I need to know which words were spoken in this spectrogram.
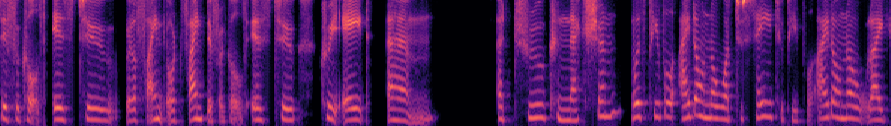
difficult is to well, find or find difficult is to create um a true connection with people. I don't know what to say to people. I don't know like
